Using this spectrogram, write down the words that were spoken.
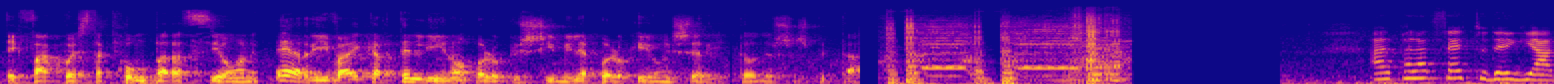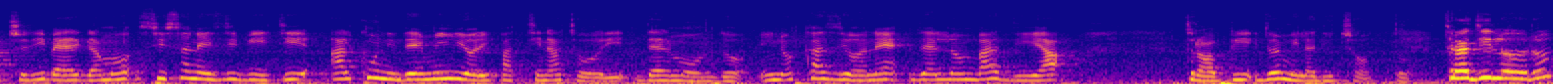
e fa questa comparazione e arriva al cartellino, quello più simile a quello che io ho inserito del sospettato. Palazzetto del Ghiaccio di Bergamo si sono esibiti alcuni dei migliori pattinatori del mondo in occasione del Lombardia Trophy 2018. Tra di loro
